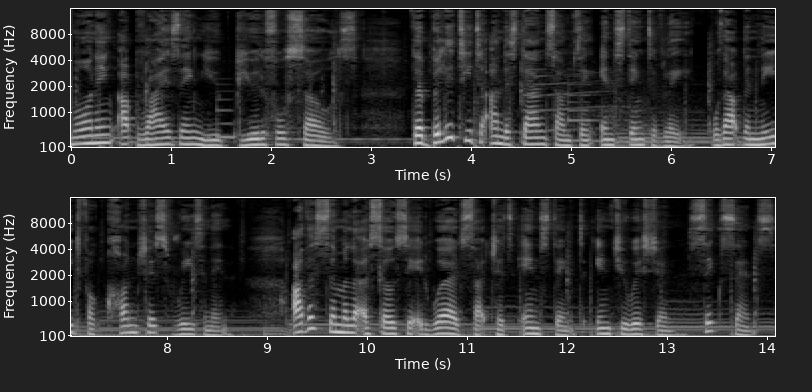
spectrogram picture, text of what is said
morning, uprising, you beautiful souls. The ability to understand something instinctively without the need for conscious reasoning. Other similar associated words such as instinct, intuition, sixth sense,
